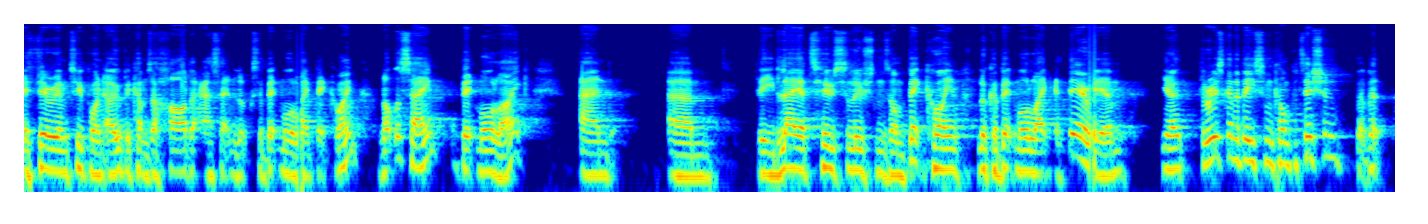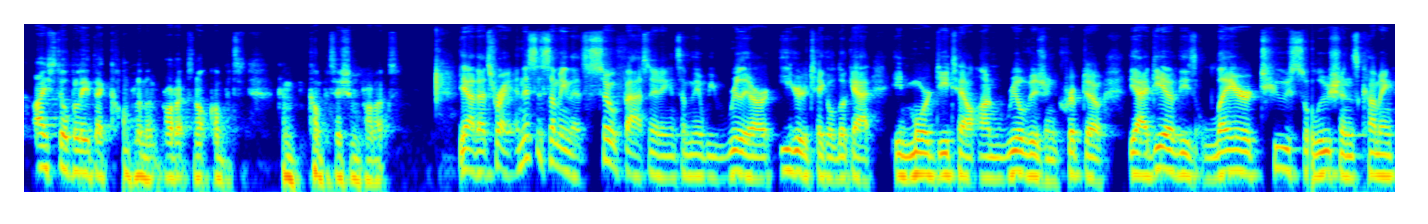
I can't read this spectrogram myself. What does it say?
Ethereum 2.0 becomes a harder asset and looks a bit more like Bitcoin. Not the same, a bit more like. And um, the layer two solutions on Bitcoin look a bit more like Ethereum. You know, there is going to be some competition, but, but I still believe they're complement products, not compet- com- competition products. Yeah, that's right. And this is something that's so fascinating and something that we really are eager to take a look at in more detail on Real Vision Crypto. The idea of these layer two solutions coming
